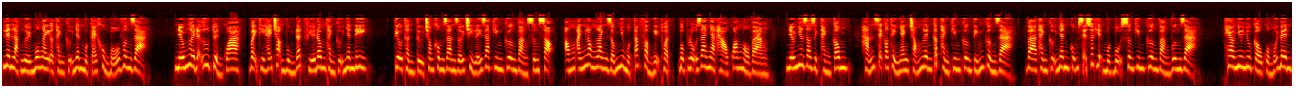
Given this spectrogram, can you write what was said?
liên lạc người mua ngay ở thành cự nhân một cái khủng bố vương giả, nếu ngươi đã ưu tuyển qua, vậy thì hãy chọn vùng đất phía đông thành cự nhân đi. Tiêu thần từ trong không gian giới chỉ lấy ra kim cương vàng xương sọ, óng ánh long lanh giống như một tác phẩm nghệ thuật, bộc lộ ra nhạt hào quang màu vàng. Nếu như giao dịch thành công, hắn sẽ có thể nhanh chóng lên cấp thành kim cương tím cường giả, và thành cự nhân cũng sẽ xuất hiện một bộ xương kim cương vàng vương giả. Theo như nhu cầu của mỗi bên,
